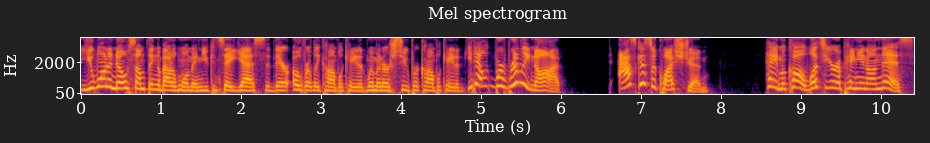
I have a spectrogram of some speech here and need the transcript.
you want to know something about a woman, you can say, yes, they're overly complicated. Women are super complicated. You know, we're really not. Ask us a question. Hey, McCall, what's your opinion on this?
